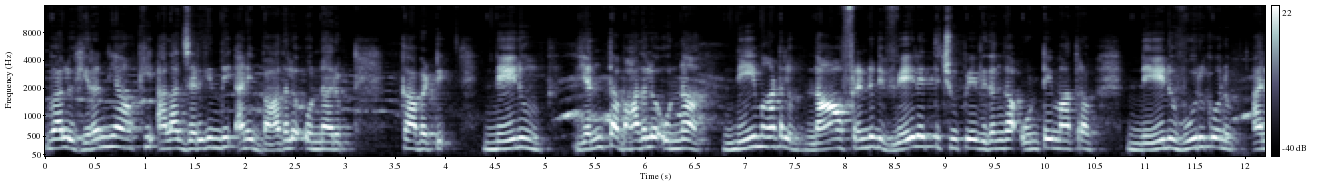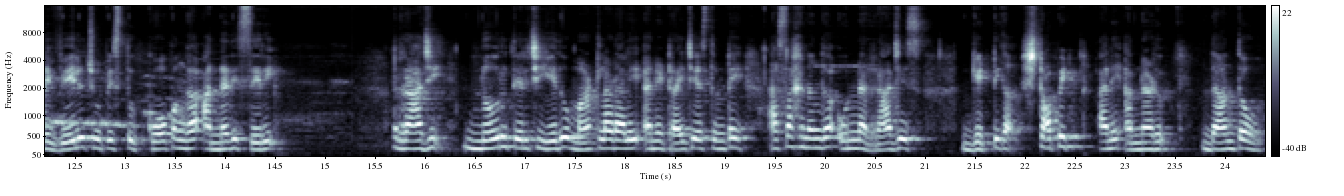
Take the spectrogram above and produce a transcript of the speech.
వాళ్ళు హిరణ్యకి అలా జరిగింది అని బాధలో ఉన్నారు. కాబట్టి నేను ఎంత బాధలో ఉన్నా నీ మాటలు నా ఫ్రెండ్ని వేలెత్తి చూపే విధంగా ఉంటే మాత్రం నేను ఊరుకోను అని వేలు చూపిస్తూ కోపంగా అన్నది సిరి. రాజీ నోరు తెరిచి ఏదో మాట్లాడాలి అని ట్రై చేస్తుంటే అసహనంగా ఉన్న రాజేష్ గట్టిగా స్టాప్ ఇట్ అని అన్నాడు. దాంతో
